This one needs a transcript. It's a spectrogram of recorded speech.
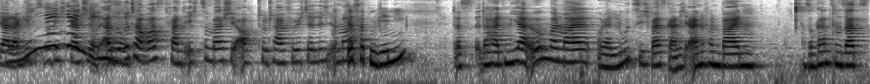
ja, da gibt es wirklich ganz schön. Also Ritter Rost fand ich zum Beispiel auch total fürchterlich immer. Das hatten wir nie. Das, da hat Mia irgendwann mal, oder Luzi, ich weiß gar nicht, eine von beiden, so einen ganzen Satz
